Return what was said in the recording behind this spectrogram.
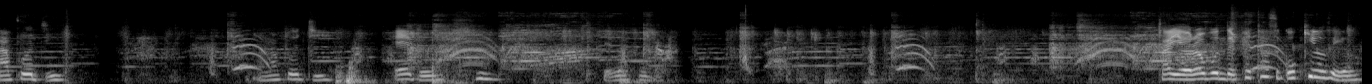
안 아프지. 안 아프지. 에브. 제가 아프지. 자, 여러분들 페타스 꼭 키우세요.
